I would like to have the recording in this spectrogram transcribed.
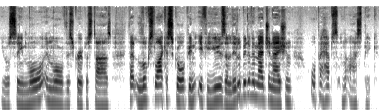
you will see more and more of this group of stars that looks like a scorpion if you use a little bit of imagination or perhaps an ice pick.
